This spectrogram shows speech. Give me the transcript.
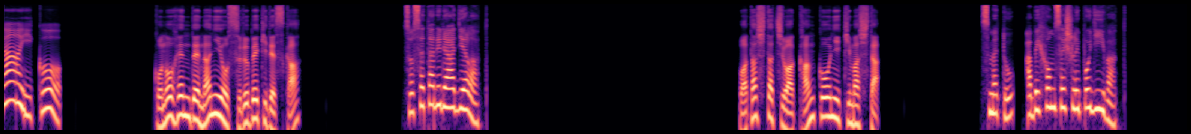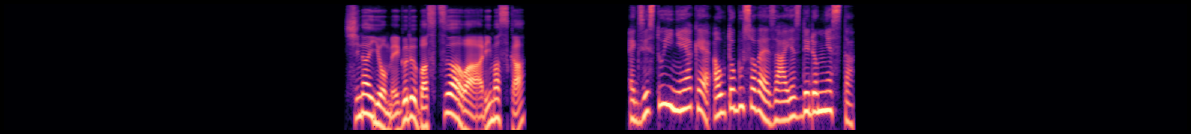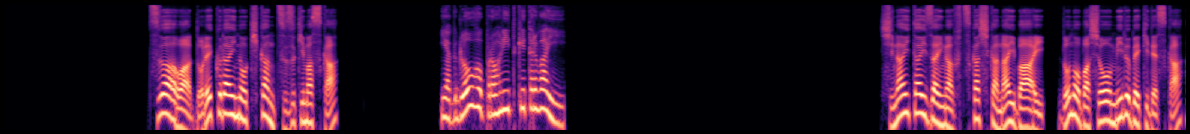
さあ行こう。この辺で何をするべきですか Co se tady dá dělat? 私たちは観光に来ました。Jsme tu, abychom se šli podívat. 市内を巡るバスツアーはありますか Existují nějaké autobusové zájezdy do města. ツアーはどれくらいの期間続きますか Jak dlouho prohlídky trvají? 市内滞在が2日しかない場合、どの場所を見るべきですか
